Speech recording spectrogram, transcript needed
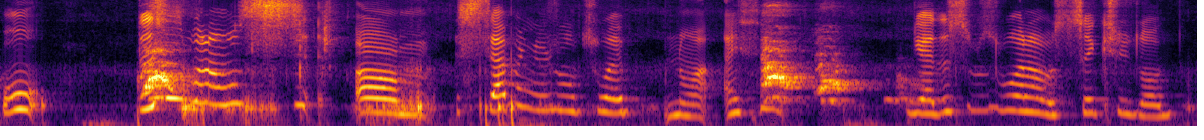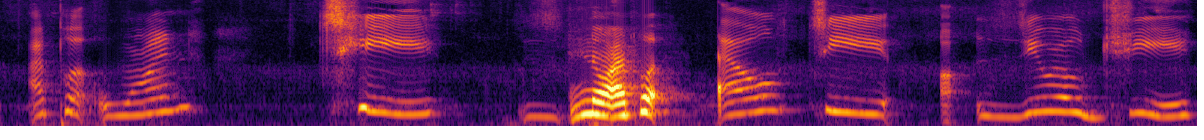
well, this is when I was um seven years old. So I no, I think yeah, this was when I was six years old. I put one T. No, I put L T uh, zero G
